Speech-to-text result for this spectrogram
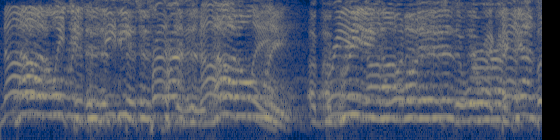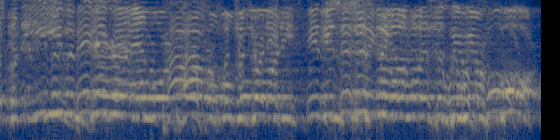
not only to defeat this president, not only agreeing on what it is that we're against, but an even bigger and more powerful majority insisting on what it is that we are for.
